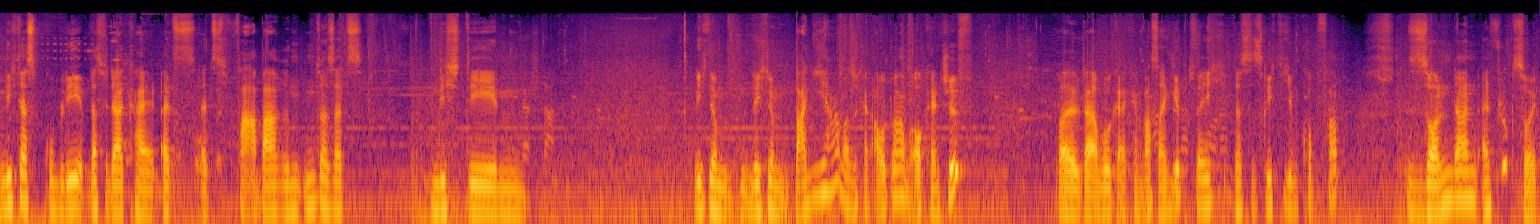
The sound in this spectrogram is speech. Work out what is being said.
nicht das Problem, dass wir da kein, als, als fahrbaren Untersatz nicht den nicht einen, nicht einen Buggy haben, also kein Auto haben, auch kein Schiff, weil da wohl gar kein Wasser gibt, wenn ich das richtig im Kopf habe, sondern ein Flugzeug.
